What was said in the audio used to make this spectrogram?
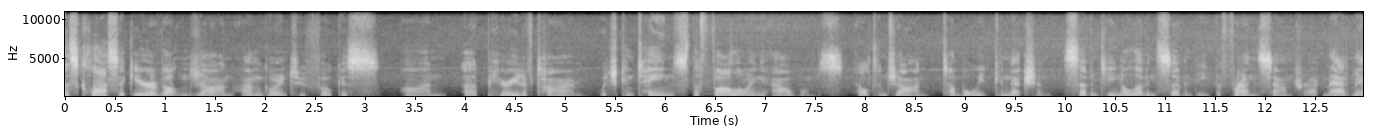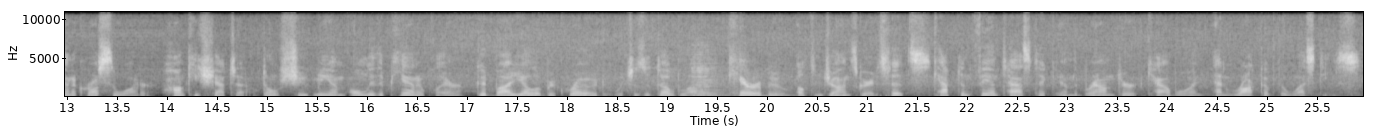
This classic era of Elton John, I'm going to focus on a period of time which contains the following albums Elton John, Tumbleweed Connection, 171170, The Friends soundtrack, Madman Across the Water, Honky Chateau, Don't Shoot Me, I'm Only the Piano Player, Goodbye Yellow Brick Road, which is a double album, Caribou, Elton John's Greatest Hits, Captain Fantastic and the Brown Dirt Cowboy, and Rock of the Westies.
